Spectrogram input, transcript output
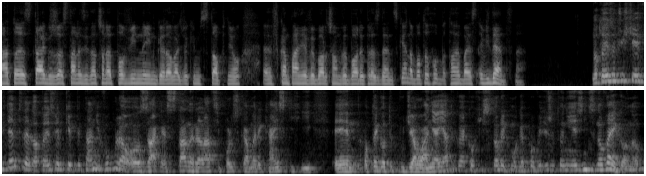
A to jest tak, że Stany Zjednoczone powinny ingerować w jakimś stopniu w kampanię wyborczą, wybory prezydenckie, no bo to, to chyba jest ewidentne. No to jest oczywiście ewidentne, no to jest wielkie pytanie w ogóle o stan relacji polsko-amerykańskich i o tego typu działania. Ja tylko jako historyk mogę powiedzieć, że to nie jest nic nowego. No,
